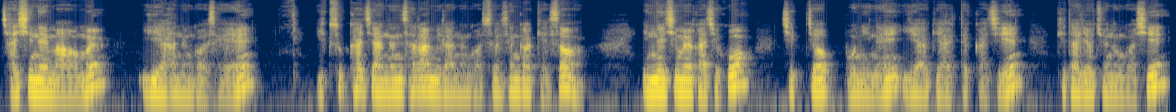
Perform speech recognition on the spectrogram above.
자신의 마음을 이해하는 것에 익숙하지 않은 사람이라는 것을 생각해서 인내심을 가지고 직접 본인의 이야기할 때까지 기다려주는 것이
